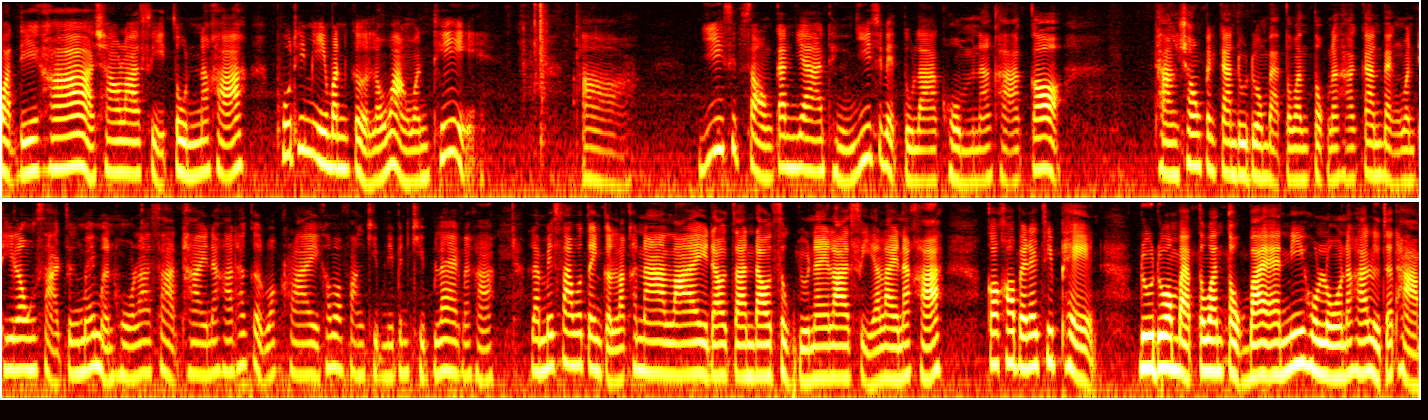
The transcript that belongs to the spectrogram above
วัสดีค่ะ ชาวราศีตุลนนะคะ ผู้ที่มีวันเกิดระหว่างวันที่ 22 กันยาถึง 21 ตุลาคมนะคะ ก็ทางช่องเป็นการดูดวงแบบตะวันตกนะคะ การแบ่งวันที่ลงศาสตร์จึงไม่เหมือนโหราศาสตร์ไทยนะคะ ถ้าเกิดว่าใครเข้ามาฟังคลิปนี้เป็นคลิปแรกนะคะ และไม่ทราบว่าตัวเองเกิดลัคนาอะไร ดาวจันทร์ดาวศุกร์อยู่ในราศีอะไรนะคะ ก็เข้าไปได้ที่เพจ ดูดวงแบบตะวันตก by Annie Holo นะคะ หรือจะถาม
